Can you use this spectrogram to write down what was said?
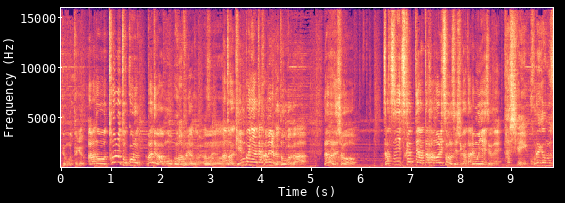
て思ったけど。あの、取るところまではもうパーフェクトだと思います。うんうんあとは現場に当てはめるかどうかが、何なんでしょう。雑に使って当てはまりそうな選手が誰もいないですよね。確かに、これが難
